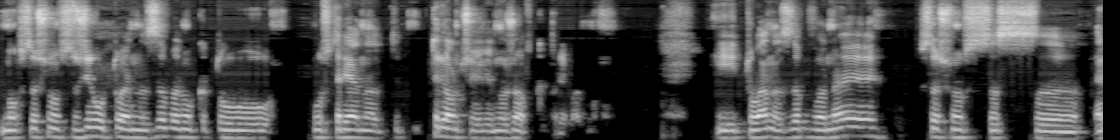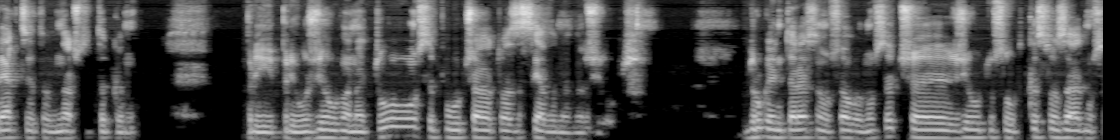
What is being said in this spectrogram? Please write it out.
но всъщност жилото е назъбано като острия на трионче или ножовка, примерно. И това назъбване е всъщност с реакцията на нашата тъкан при, при се получава това засядане на жилото. Друга интересна особеност е, че жилото се откъсва заедно с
